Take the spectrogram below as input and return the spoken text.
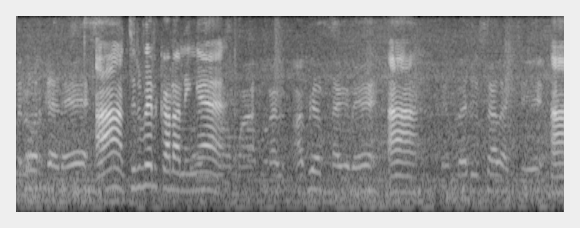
திருவர்காடு ஆ திருவேற்காடா நீங்கள் அபியர் நகர். ஆ. எல்லாம் விசாலாச்சு ஆ.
